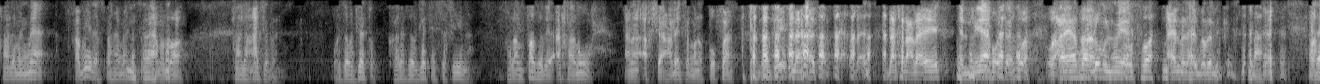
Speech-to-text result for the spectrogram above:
قال من ماء. قبيلة اسمها ماء سبحان الله. قال عجبا. وزوجتك؟ قال زوجتي سفينة. قال انتظر يا أخا نوح. أنا أخشى عليك من الطوفان دخل على إيه المياه وعلوم المياه. علم الهيدروليك نعم. ال-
